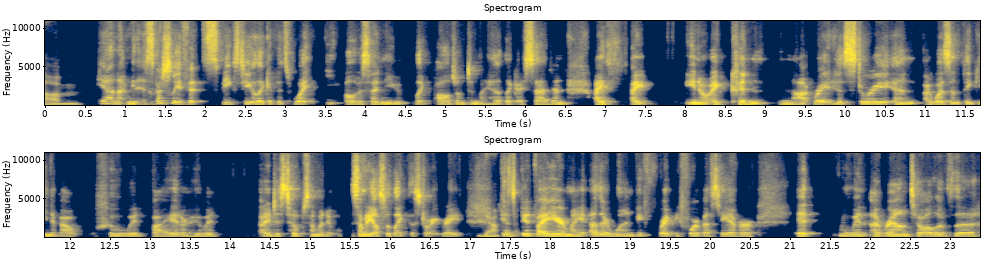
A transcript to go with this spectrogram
um yeah and i mean especially if it speaks to you like if it's what you, all of a sudden you like paul jumped in my head like i said and i i you know i couldn't not write his story and i wasn't thinking about who would buy it or who would I just hope someone somebody else would like the story, right? Yeah. Because Goodbye Year, my other one, be, right before Best Day Ever, it went around to all of the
